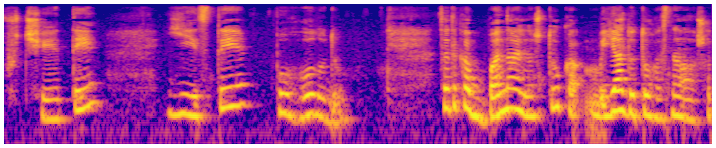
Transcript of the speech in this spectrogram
вчити їсти по голоду. Це така банальна штука. Я до того знала, що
